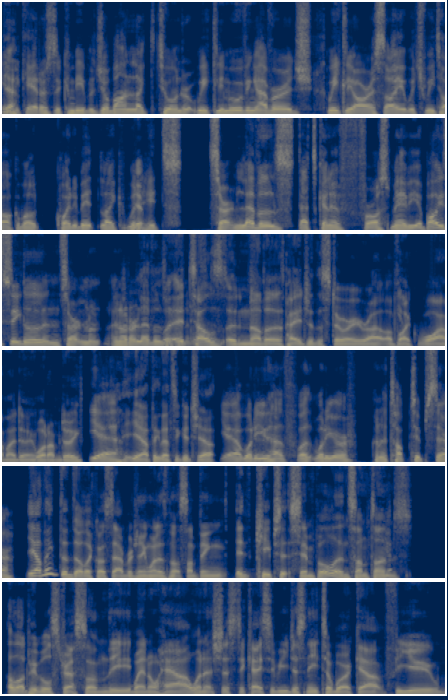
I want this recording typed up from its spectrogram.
Yeah. indicators that can people jump on, like the 200 weekly moving average, weekly RSI, which we talk about quite a bit. Like when Yep. it hits certain levels, that's kind of for us maybe a buy signal, and certain and other levels. Well, it tells another page of the story, right? Of like, why am I doing what I'm doing? yeah, Yeah, I think that's a good shout. yeah. What do you have? What What are your kind of top tips there? Yeah, I think the dollar cost averaging one is not something, it keeps it simple. And sometimes a lot of people stress on the when or how when it's just a case of you just need to work out for you.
